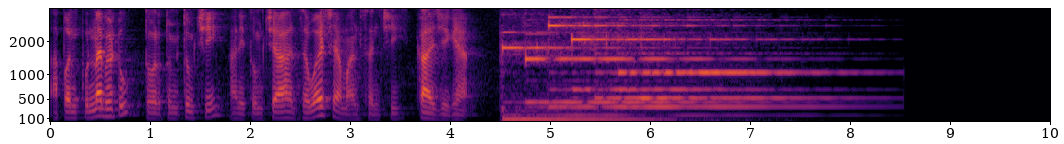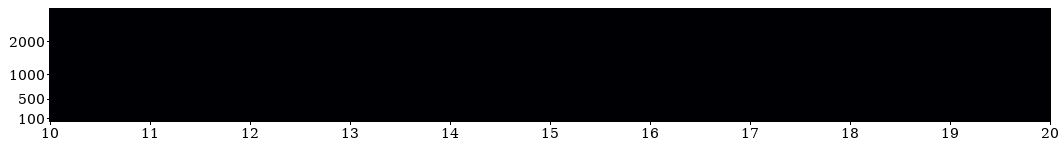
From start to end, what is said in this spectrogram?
आपण पुन्हा भेटू तोवर तुम्ही तुमची आणि तुमच्या जवळच्या माणसांची काळजी घ्या.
